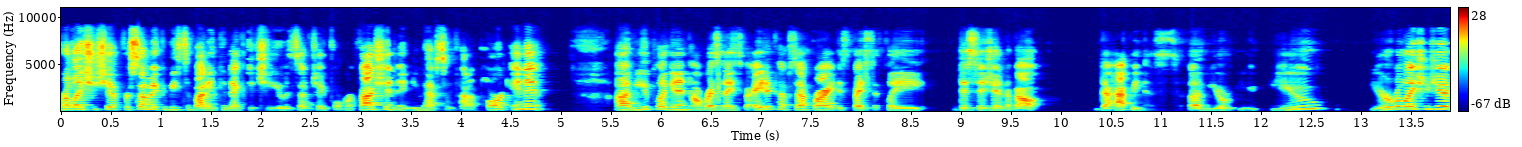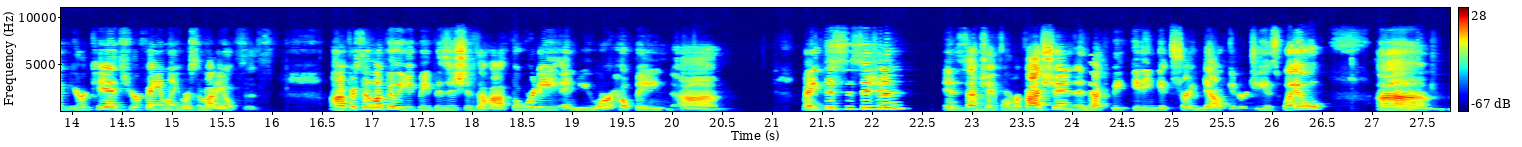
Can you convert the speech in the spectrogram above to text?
relationship. For some, it could be somebody connected to you in some shape, form, or fashion, and you have some kind of part in it. Um, you plug it in how it resonates. But Eight of Cups upright is basically decision about the happiness of your you, your relationship, your kids, your family, or somebody else's. Uh, for some, I feel you could be positions of high authority and you are helping um, make this decision in some shape, form, or fashion. And that could be getting it straightened out energy as well. Um,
